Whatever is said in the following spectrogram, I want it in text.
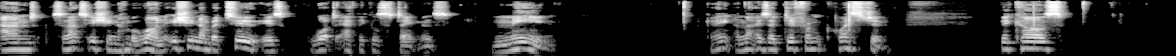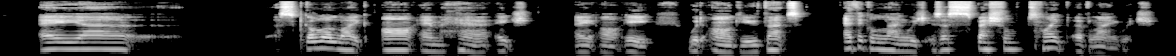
And so that's issue number one. Issue number two is what ethical statements mean. Okay, and that is a different question because a, uh, a scholar like R.M. Hare, H A R E, would argue that ethical language is a special type of language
